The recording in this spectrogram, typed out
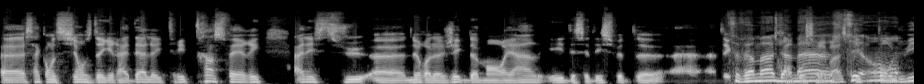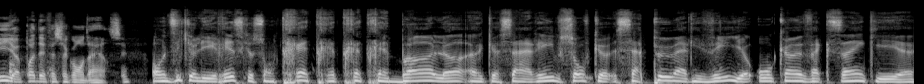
sa condition se dégradait. Elle a été transférée à l'Institut neurologique de Montréal et décédée suite de, à, des C'est vraiment dommage. Pour lui, il n'y a pas d'effet secondaire. On dit que les risques sont très, très, très, très bas euh, que ça arrive, sauf que ça peut arriver. Il n'y a aucun vaccin qui est euh,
